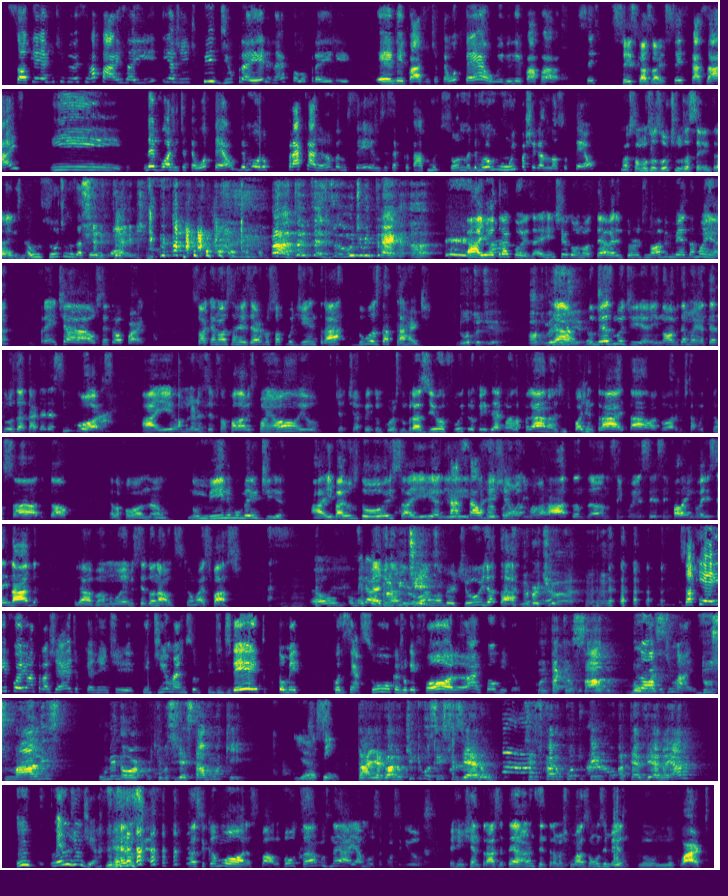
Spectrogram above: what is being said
Só que aí a gente viu esse rapaz aí e a gente pediu para ele, né? Falou para ele é, levar a gente até o hotel. Ele levava seis, seis casais. Seis casais e levou a gente até o hotel. Demorou pra caramba, não sei, eu não sei se é porque eu tava com muito sono, mas demorou muito para chegar no nosso hotel. Nós somos os últimos a serem entregues, né? Os últimos a serem entregues. ah, última entrega. Ah. ah, e outra coisa, a gente chegou no hotel, era em torno de nove e meia da manhã, em frente ao Central Park. Só que a nossa reserva só podia entrar duas da tarde. Do outro dia. Ó, oh, do mesmo Não, dia. do mesmo dia. E nove da manhã até duas da tarde daria cinco horas. Aí a mulher da recepção falava espanhol, eu já tinha feito um curso no Brasil, eu fui, troquei ideia com ela, falei, ah, a gente pode entrar e tal, agora a gente tá muito cansado e tal. Ela falou, não, no mínimo meio-dia. Aí vai os dois sair ali Caçar na região ali, Manhattan, andando, sem conhecer, sem falar inglês, sem nada. Falei, ah, vamos no MC Donalds, que é o mais fácil. Uhum. É o, o melhor. Você pede number one, number two e já tá. Number two, é. Só que aí foi uma tragédia, porque a gente pediu, mas não soube pedir direito, tomei coisa sem açúcar, joguei fora. Ai, foi horrível. Quando tá cansado, bom, Nossa, mas demais. dos males, o menor, porque vocês já estavam aqui. Yes. Sim. Tá, e agora o que, que vocês fizeram? Vocês ficaram quanto tempo até ver a Nayara? Um, menos de um dia. Menos. Nós ficamos horas, Paulo. Voltamos, né? Aí a moça conseguiu que a gente entrasse até antes. Entramos acho que umas 11h30 no, no quarto.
